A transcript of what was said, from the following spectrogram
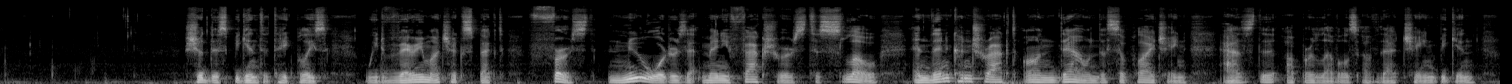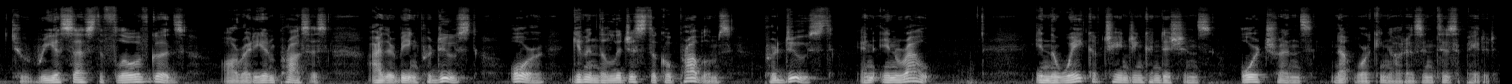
Should this begin to take place, we'd very much expect first new orders at manufacturers to slow and then contract on down the supply chain as the upper levels of that chain begin to reassess the flow of goods already in process, either being produced or, given the logistical problems, produced and en route. In the wake of changing conditions or trends not working out as anticipated.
